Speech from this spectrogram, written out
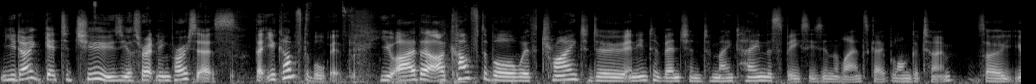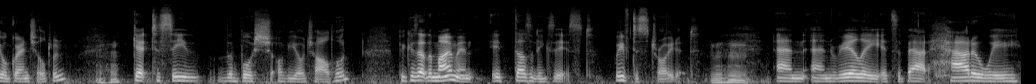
you don't get to choose your threatening process that you're comfortable with. You either are comfortable with trying to do an intervention to maintain the species in the landscape longer term, so your grandchildren mm-hmm. get to see the bush of your childhood, because at the moment it doesn't exist we've destroyed it. Mm-hmm. And and really, it's about how do we.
